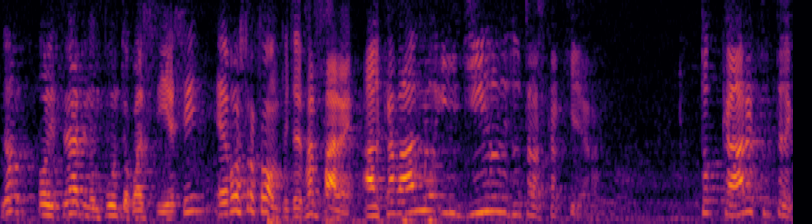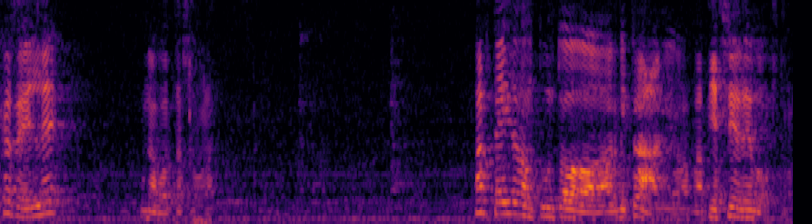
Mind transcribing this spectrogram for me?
Lo posizionate in un punto qualsiasi e il vostro compito è far fare al cavallo il giro di tutta la scacchiera. Toccare tutte le caselle una volta sola partendo da un punto arbitrario, a piacere vostro.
